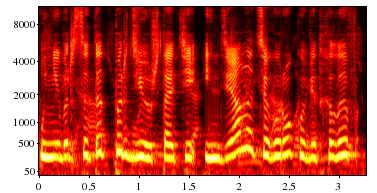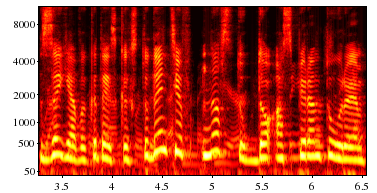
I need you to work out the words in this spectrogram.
Університет Перд'ю в штаті Індіана цього року відхилив заяви китайських студентів на вступ до аспірантури.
